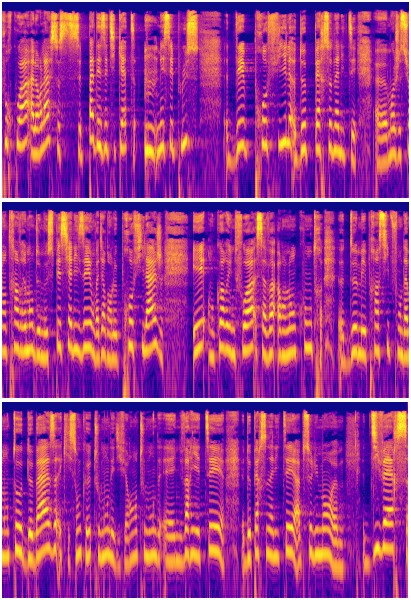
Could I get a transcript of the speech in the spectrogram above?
Pourquoi Alors là, ce c'est pas des étiquettes, mais c'est plus des profils de personnalité. Euh, moi, je suis en train vraiment de me spécialiser, on va dire, dans le profilage. Et encore une fois, ça va en l'encontre euh, de mes principes fondamentaux de base, qui sont que tout le monde est différent, tout le monde a une variété de personnalités absolument euh, diverses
